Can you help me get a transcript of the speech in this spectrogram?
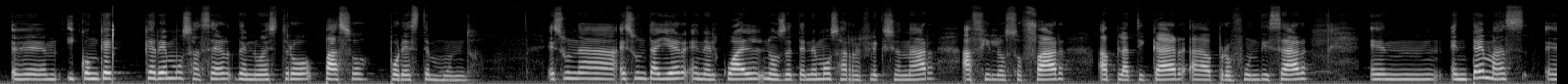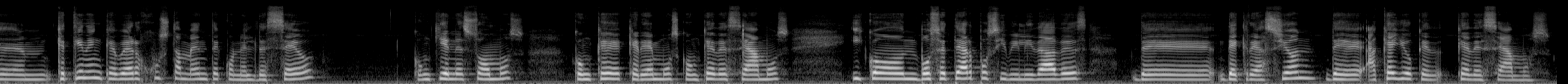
eh, y con qué queremos hacer de nuestro paso por este mundo. Es, una, es un taller en el cual nos detenemos a reflexionar, a filosofar, a platicar, a profundizar en, temas em, que tienen que ver justamente con el deseo, con quiénes somos, con qué queremos, con qué deseamos y con bocetear posibilidades de, creación de aquello que, deseamos.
